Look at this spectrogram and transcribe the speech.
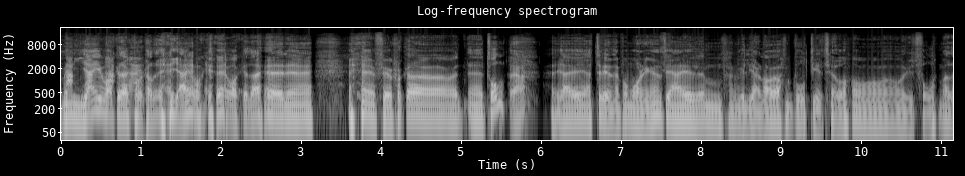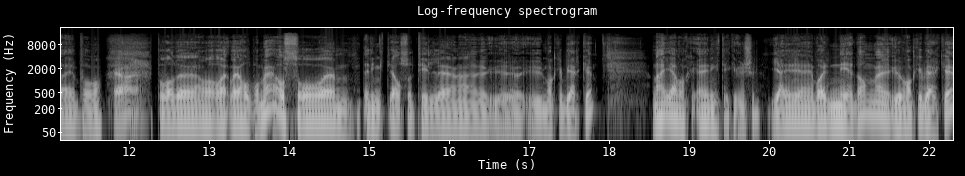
Men jeg var ikke der klokka Jeg var ikke, var ikke der eh, før klokka eh, tolv. Ja. Jeg, jeg trener på morgenen, så jeg mm, vil gjerne ha god tid til å, å, å utfolde meg deg på, Ja, ja. på hva, det, hva, hva jeg holder på med. Og så um, ringte jeg også til uh, urmaker Bjerke. Nei, jeg, var, jeg ringte ikke, unnskyld. Jeg eh, var nedom eh, urmaker Bjerke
